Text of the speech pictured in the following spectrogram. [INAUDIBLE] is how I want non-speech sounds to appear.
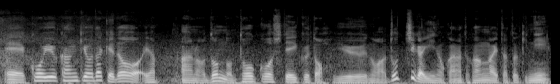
えー、こういう環境だけど、やあの、どんどん投稿していくというのはどっちがいいのかなと考えたときに、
